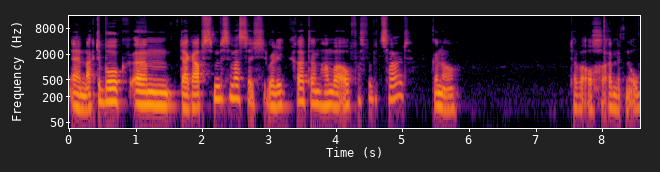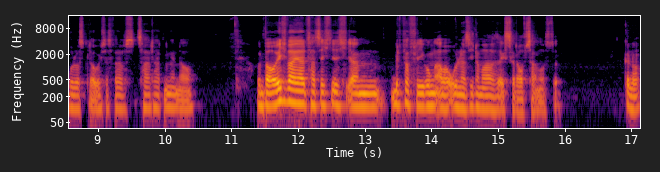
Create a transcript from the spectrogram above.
Äh, Magdeburg, ähm, da gab es ein bisschen was. Ich überlege gerade, da haben wir auch was für bezahlt. Genau. Da war auch äh, mit einem Obolus, glaube ich, dass wir das bezahlt hatten, genau. Und bei euch war ja tatsächlich ähm, mit Verpflegung, aber ohne dass ich nochmal was extra drauf zahlen musste. Genau.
